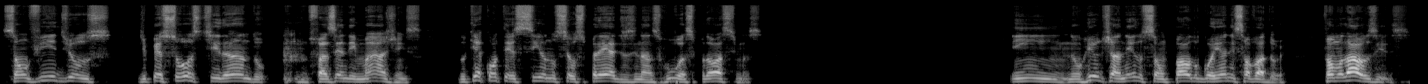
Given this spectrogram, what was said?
São vídeos de pessoas tirando, fazendo imagens do que acontecia nos seus prédios e nas ruas próximas em, no Rio de Janeiro, São Paulo, Goiânia e Salvador. Vamos lá, Osíris?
